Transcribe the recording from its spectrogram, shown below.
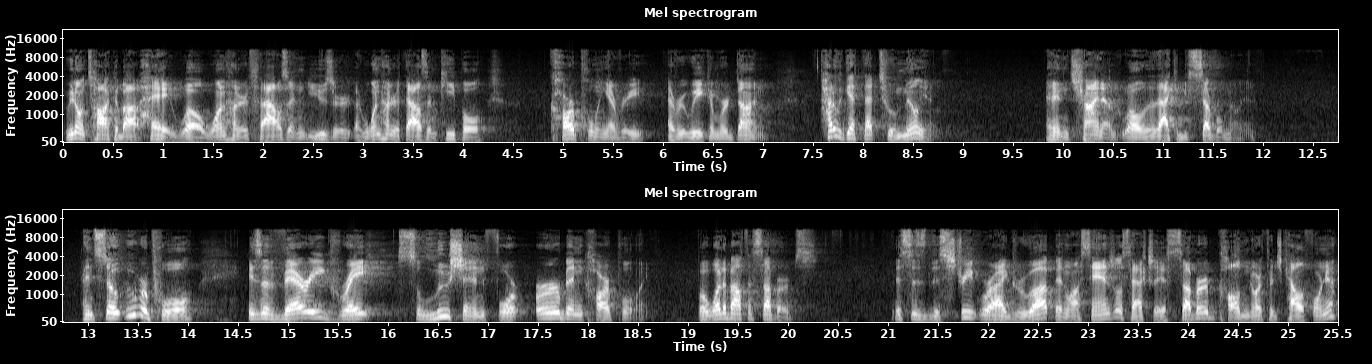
we don't talk about, hey, well, 100,000 users or 100,000 people carpooling every, every week and we're done. How do we get that to a million? And in China, well, that could be several million. And so Uberpool is a very great solution for urban carpooling. But what about the suburbs? This is the street where I grew up in Los Angeles, actually a suburb called Northridge, California.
